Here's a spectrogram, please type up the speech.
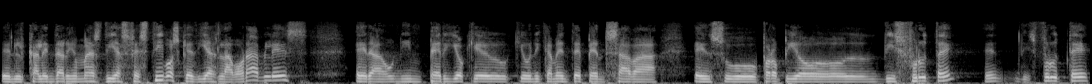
en el calendario más días festivos que días laborables, era un imperio que, únicamente pensaba en su propio disfrute, ¿eh? disfrute,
